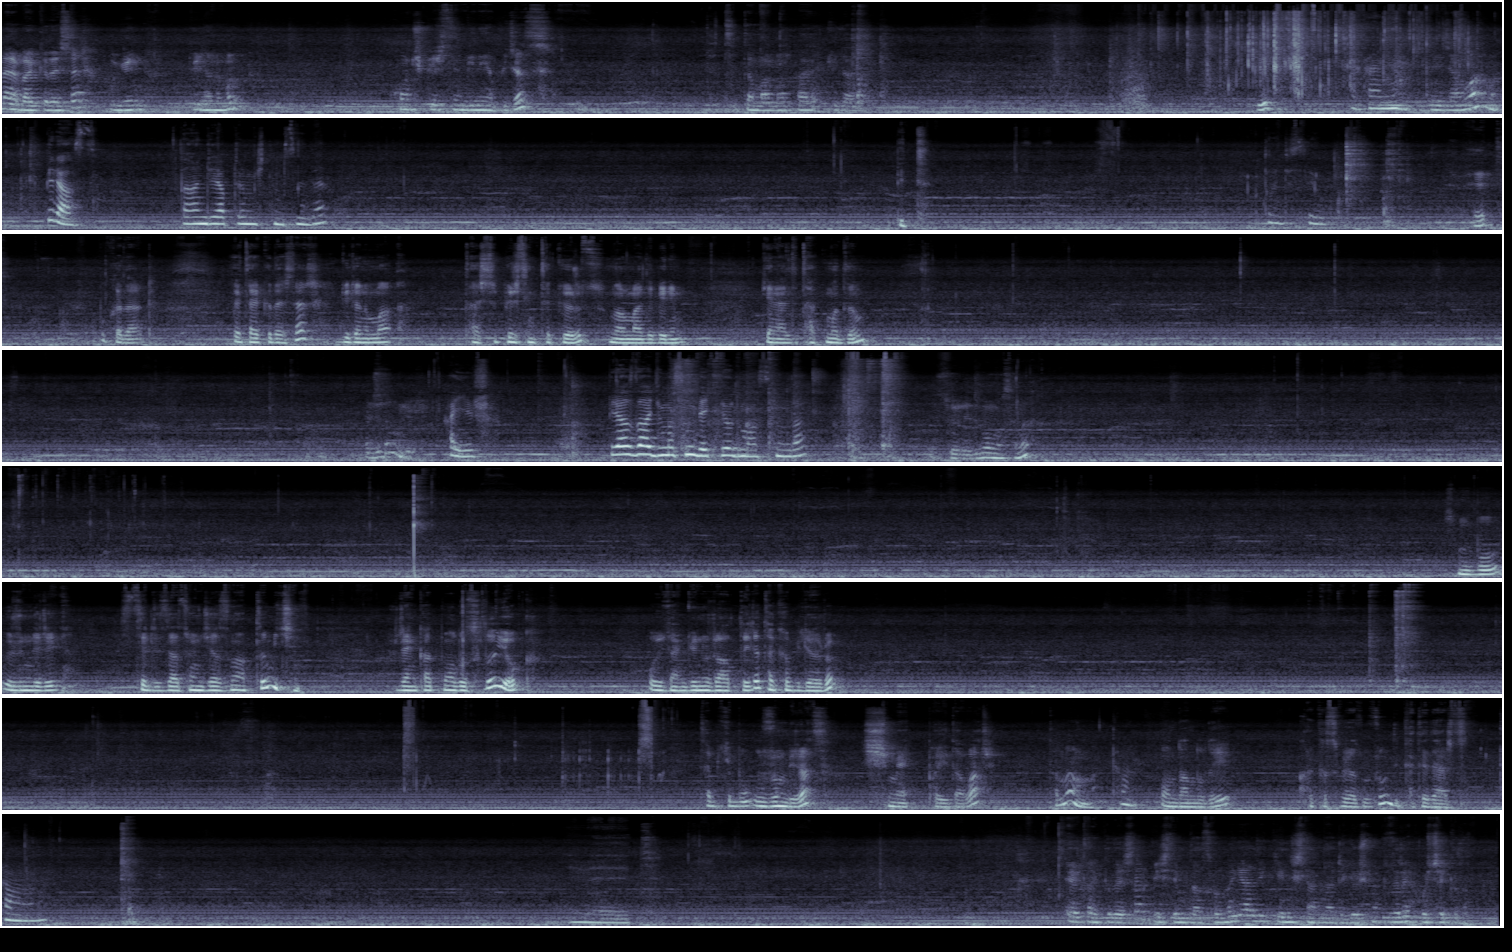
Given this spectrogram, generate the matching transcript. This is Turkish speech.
Merhaba arkadaşlar. Bugün Gül Hanım'ın konç piercingini yapacağız. Evet, damarlar gayet güzel. Gül, Efendim. heyecan var mı? Biraz. Daha önce yaptırmıştım sizde. Bitti. Bu da acısı yok. Evet. Bu kadar. Evet arkadaşlar, Gül Hanım'a taşlı piercing takıyoruz. Normalde benim genelde takmadığım. Acıdı mı Gül? Hayır. Biraz daha acımasını bekliyordum aslında. Söyledim ama sana. Bu ürünleri sterilizasyon cihazına attığım için renk atma olasılığı yok. O yüzden gönül rahatlığıyla takabiliyorum. Tabii ki bu uzun biraz. Şişme payı da var. Tamam mı? Tamam. Ondan dolayı arkası biraz uzun dikkat edersin. Tamam. Evet. Evet arkadaşlar bir işlemin daha sonuna geldik. Yeni işlemlerde görüşmek üzere. Hoşçakalın.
